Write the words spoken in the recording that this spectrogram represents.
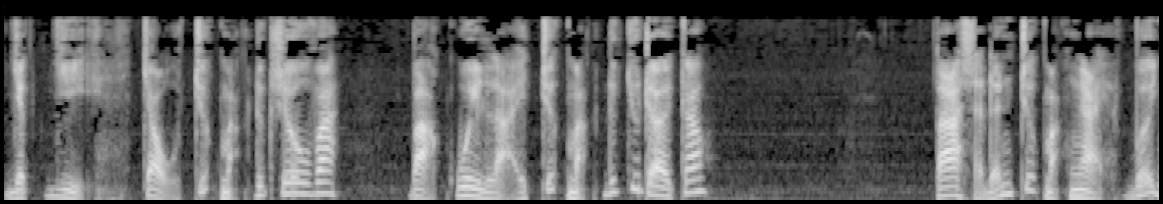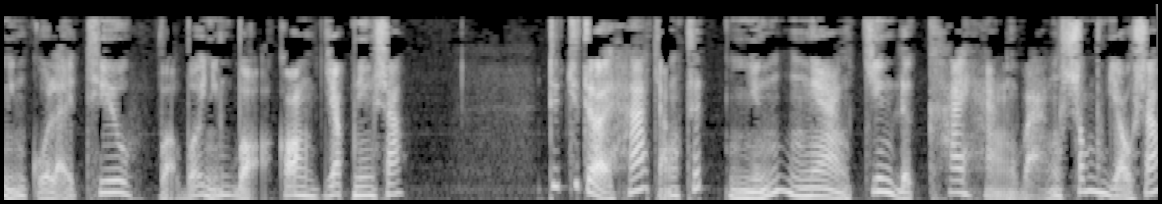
vật gì chầu trước mặt Đức giê va và quỳ lại trước mặt Đức Chúa Trời cao. Ta sẽ đến trước mặt Ngài với những của lễ thiêu và với những bọ con dấp niên sao? Đức Chúa Trời há chẳng thích những ngàn chiên đực hai hàng vạn sống giàu sao?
